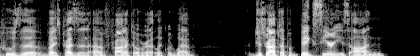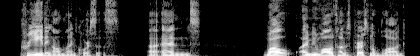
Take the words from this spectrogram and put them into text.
who's the vice president of product over at Liquid Web, just wrapped up a big series on creating online courses. Uh, and while I mean, while it's on his personal blog,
